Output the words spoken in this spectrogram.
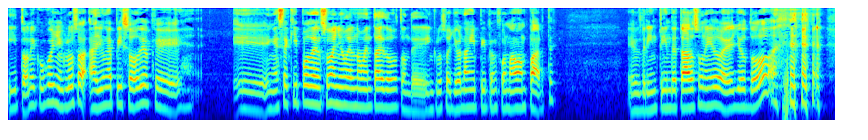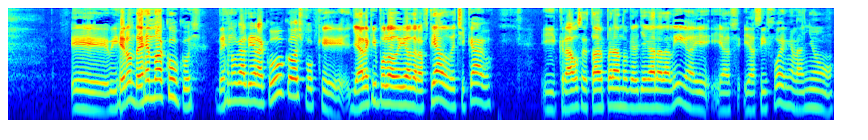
Y Tony Kukoc incluso hay un episodio que eh, en ese equipo de ensueño del 92 donde incluso Jordan y Pippen formaban parte el Dream Team de Estados Unidos ellos dos eh, dijeron déjenos a Kukoc déjenos galdear a Kukoc porque ya el equipo lo había drafteado de Chicago. Y Kraus estaba esperando que él llegara a la liga y, así, fue en el año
